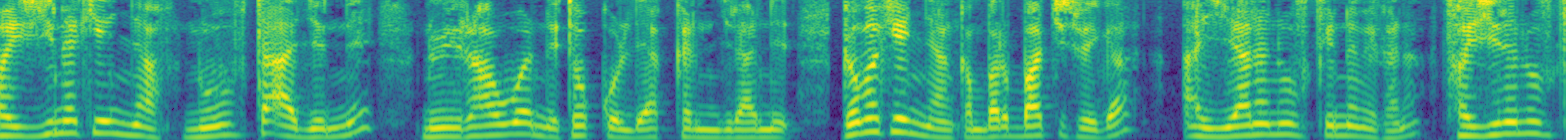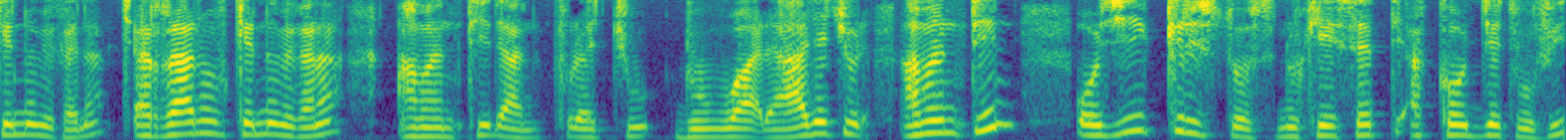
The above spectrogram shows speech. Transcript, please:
fayyina keenyaaf nuuf ta'a jenne nuyi raawwanne tokkollee akka hin jiraannedha gama keenyaan kan barbaachisu egaa. ayyaana nuuf kenname kana fayyina nuuf kenname kana carraa nuuf kenname kana amantiidhaan fudhachuu duwwaadha jechuudha amantiin hojii kiristoos nu keessatti akka hojjetuu fi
